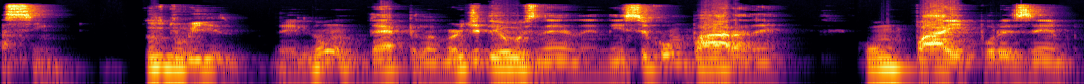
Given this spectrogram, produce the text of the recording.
assim, tudo isso. Ele não, né, pelo amor de Deus, né, né, nem se compara, né, com um pai, por exemplo.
